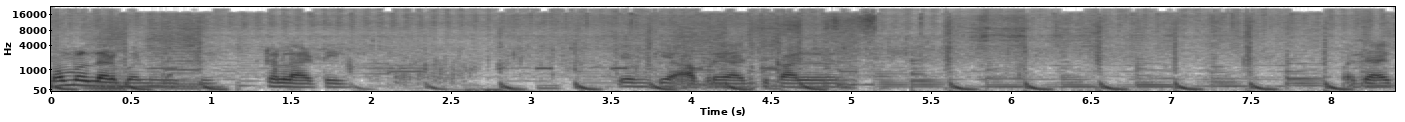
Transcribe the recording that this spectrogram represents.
મામલદાર બનવું છે, તલાટી. કેમ કે આપણે આજકાલ બધા એક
